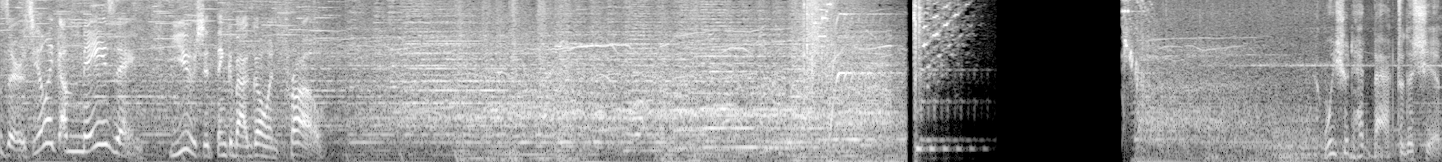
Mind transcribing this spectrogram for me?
Wowzers, you're like amazing. You should think about going pro. We should head back to the ship.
